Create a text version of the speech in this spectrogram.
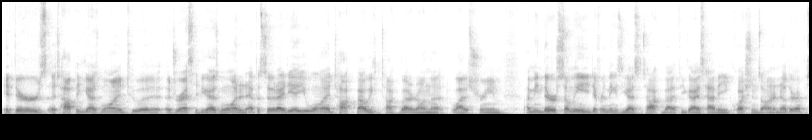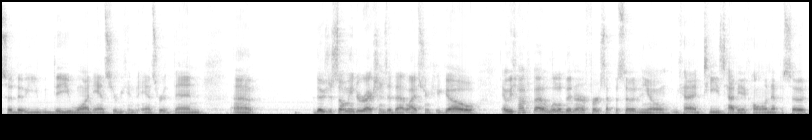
If there's a topic you guys wanted to uh, address, if you guys want an episode idea you want to talk about, we can talk about it on that live stream. I mean, there are so many different things you guys can talk about. If you guys have any questions on another episode that you that you want answered, we can answer it then. Uh, there's just so many directions that that live stream could go and we talked about it a little bit in our first episode you know we kind of teased having a call-in episode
